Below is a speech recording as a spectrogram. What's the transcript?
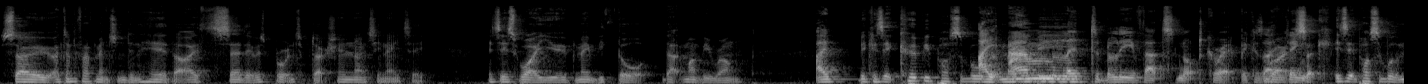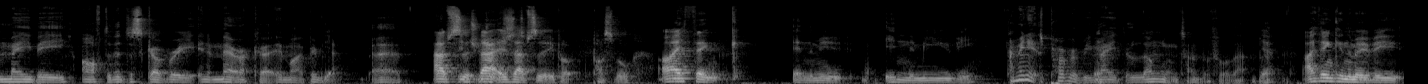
So, I don't know if I've mentioned in here that I said it was brought into production in 1980. Is this why you maybe thought that might be wrong? I Because it could be possible I that maybe. am led to believe that's not correct because I Right, think so is it possible that maybe after the discovery in America it might be. Yeah. Uh, absolutely that is absolutely po- possible. I think in the mu- in the movie, I mean, it's probably made a long, long time before that. yeah, I think in the movie,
